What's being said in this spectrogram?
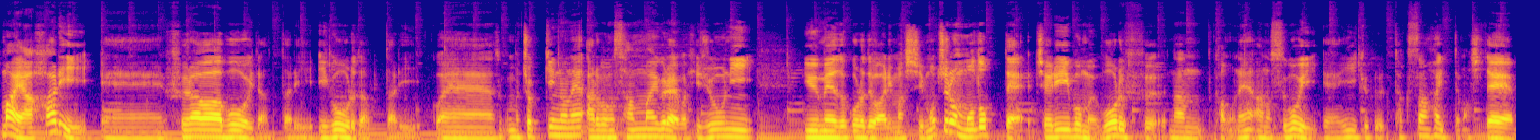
まあやはり、えー、フラワーボーイだったり、イゴールだったり、えー、直近のね、アルバム3枚ぐらいは非常に有名どころではありますし、もちろん戻って、チェリーボム、ウォルフなんかもね、あのすごい、えー、いい曲たくさん入ってまして、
